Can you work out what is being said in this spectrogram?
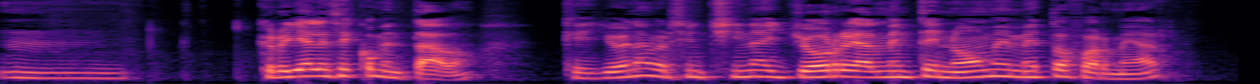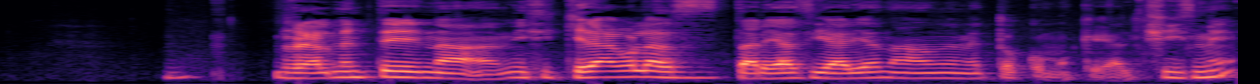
mmm, creo ya les he comentado que yo en la versión china yo realmente no me meto a farmear. Realmente nada, ni siquiera hago las tareas diarias, nada, me meto como que al chisme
